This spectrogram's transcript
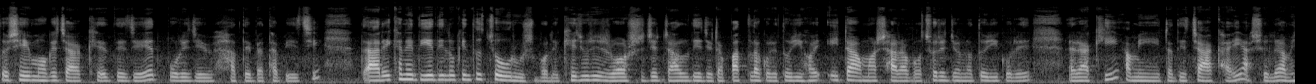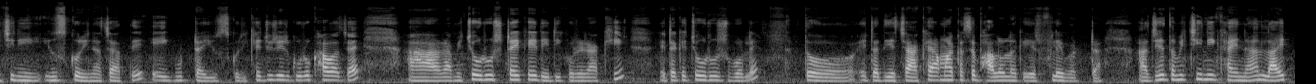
তো সেই মগে চা খেতে যেয়ে পরে যে হাতে ব্যথা পেয়েছি তা আর এখানে দিয়ে দিল কিন্তু চৌরুস বলে। খেজুরের রস যে ডাল দিয়ে যেটা পাতলা করে তৈরি হয়, এটা আমার সারা বছরের জন্য তৈরি করে রাখি। আমি এটা দিয়ে চা খাই। আসলে আমি চিনি ইউজ করি না চাতে, এই গুড়টা ইউজ করি। খেজুরের গুঁড়ো খাওয়া যায়। আর আমি চৌরুসটাকে রেডি করে রাখি। এটাকে চৌরুস বলে। তো এটা দিয়ে চা খাই। আমার কাছে ভালো লাগে এর ফ্লেভারটা আর যেহেতু আমি চিনি খাই না লাইট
